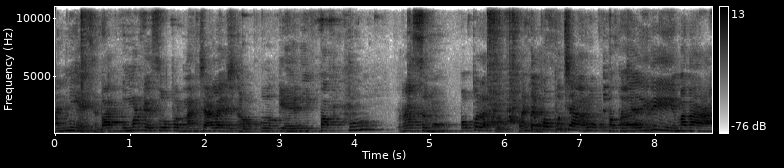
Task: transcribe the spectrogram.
అన్ని వేసిన. బా గుమ్మడికాయ సూపర్ నాకు చాలా ఇష్టం. ఓకే. ఇది పప్పు రసము పప్పు రసం. అంటే. పప్పు చారు. పప్పు. ఇది మన.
